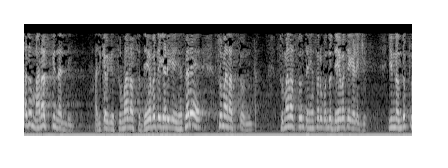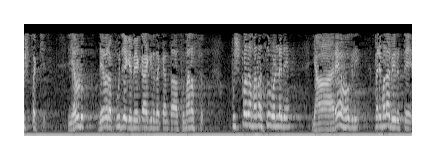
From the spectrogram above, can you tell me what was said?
ಅದು ಮನಸ್ಸಿನಲ್ಲಿ. ಅದಕ್ಕೆ ಅವರಿಗೆ ಸುಮನಸ್ಸು, ದೇವತೆಗಳಿಗೆ ಹೆಸರೇ ಸುಮನಸ್ಸು ಅಂತ. ಸುಮನಸ್ಸು ಅಂತ ಹೆಸರು ಒಂದು ದೇವತೆಗಳಿಗೆ. ಇನ್ನೊಂದು ಪುಷ್ಪಕ್ಕೆ. ಎರಡು ದೇವರ ಪೂಜೆಗೆ ಬೇಕಾಗಿರತಕ್ಕಂತಹ ಸುಮನಸ್ಸು. ಪುಷ್ಪದ ಮನಸ್ಸು ಒಳ್ಳೆದೆ. ಯಾರೇ ಹೋಗ್ಲಿ, ಪರಿಮಳ ಬೀರುತ್ತೆ.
